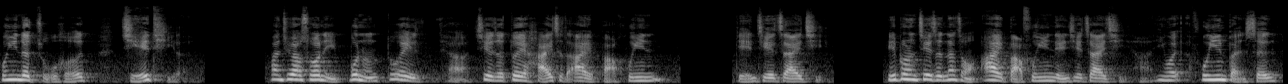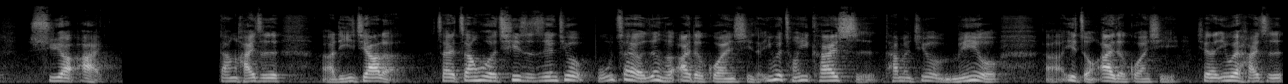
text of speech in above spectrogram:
婚姻的组合解体了。换句话说，你不能对啊，借着对孩子的爱把婚姻连接在一起，你不能借着那种爱把婚姻连接在一起啊，因为婚姻本身需要爱。当孩子啊离家了，在丈夫和妻子之间就不再有任何爱的关系的，因为从一开始他们就没有。啊，一种爱的关系。现在因为孩子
